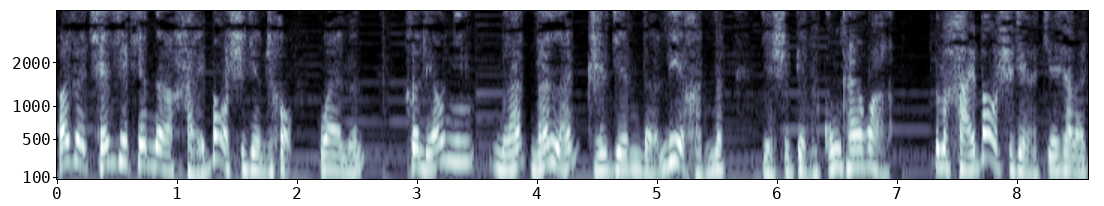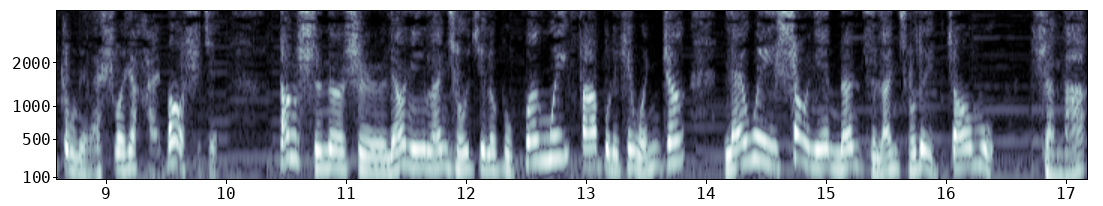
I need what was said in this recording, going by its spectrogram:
而在前些天的海报事件之后，郭艾伦和辽宁男男篮之间的裂痕呢，也是变得公开化了。那么海报事件，接下来重点来说一下海报事件。当时呢，是辽宁篮球俱乐部官微发布了一篇文章，来为少年男子篮球队招募选拔。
